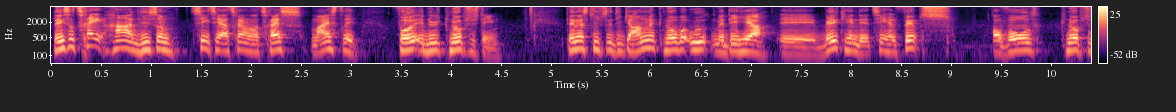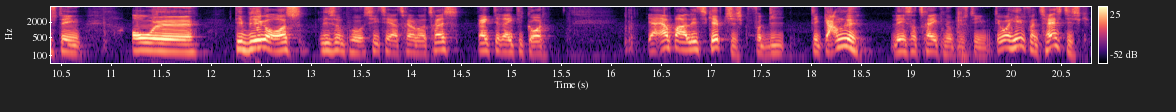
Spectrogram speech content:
Laser 3 har ligesom CTR 360 Maestri fået et nyt knopsystem. Den har skiftet de gamle knopper ud med det her øh, velkendte T90 og Volt knopsystem. Og øh, det virker også, ligesom på CTR 360, rigtig, rigtig godt. Jeg er bare lidt skeptisk, fordi det gamle Laser 3 knopsystem, det var helt fantastisk.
